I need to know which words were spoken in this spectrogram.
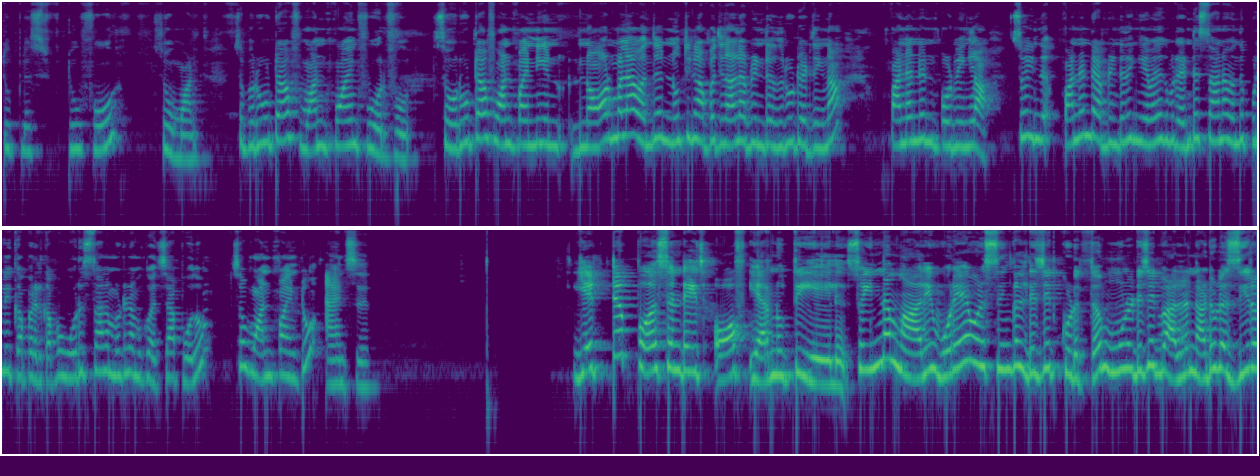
Two plus two four so one so இப்போ root of one point four four so root of one point நீங்கள் நார்மலாக வந்து நூற்றி நாற்பத்தி நாலு அப்படின்றது ரூட் எடுத்திங்கன்னா பன்னெண்டுன்னு போடுவீங்களா? ஸோ இந்த பன்னெண்டு அப்படின்றது இங்கே வந்து ரெண்டு ஸ்தானம் வந்து புள்ளிக்கு இருக்குது அப்போ ஒரு ஸ்தானம் மட்டும் நமக்கு வச்சா போதும். So one point two answer எட்டு பர்சன்டேஜ் ஆஃப் இரநூத்தி ஏழு. ஸோ இந்த மாதிரி ஒரே ஒரு சிங்கிள் டிஜிட் கொடுத்து மூணு டிஜிட் வேலில் நடுவில் ஜீரோ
